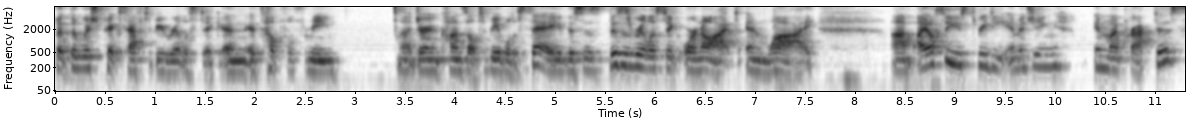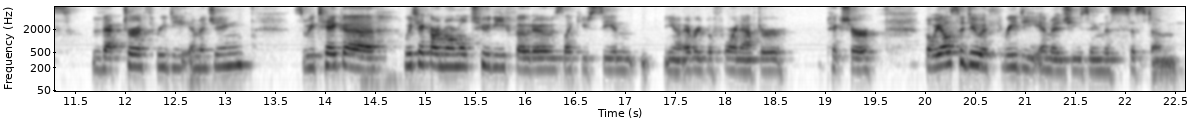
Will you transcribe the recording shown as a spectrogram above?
but the wish picks have to be realistic, and it's helpful for me uh, during a consult to be able to say this is this is realistic or not, and why. Um, I also use 3D imaging in my practice, Vectra 3D imaging. So we take a we take our normal 2D photos like you see in you know every before and after picture, but we also do a 3D image using this system.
